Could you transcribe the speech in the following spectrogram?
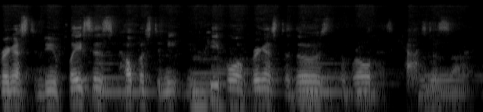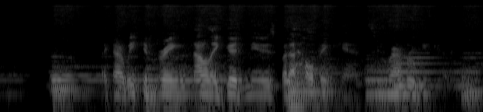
Bring us to new places. Help us to meet new people. Bring us to those that the world has cast aside. That, God, we can bring not only good news, but a helping hand to whoever we can.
